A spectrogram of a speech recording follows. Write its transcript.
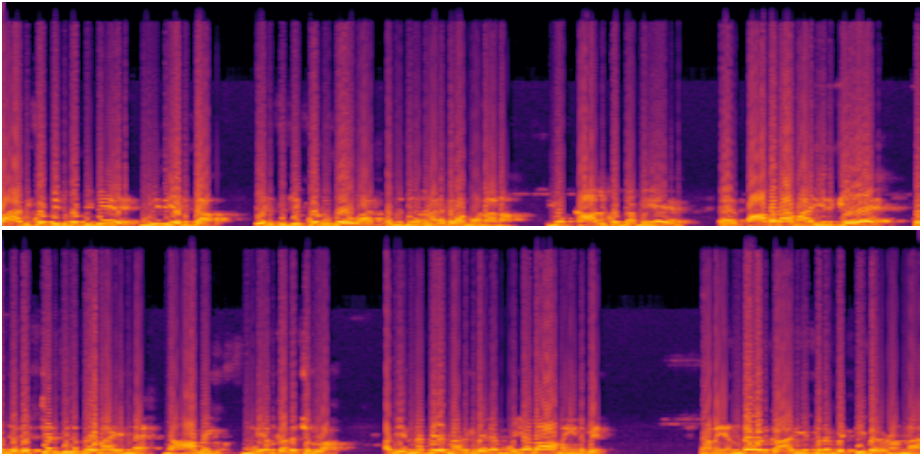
பாதி கொட்டிட்டு கொட்டிட்டு மீதி எடுத்தான் எடுத்துட்டு கொடு போவார் கொஞ்சம் தூரம் நடக்கலாம் போனானா. ஐயோ கால் கொஞ்சம் அப்படியே பாவராமா மாதிரி இருக்கு. கொஞ்சம் ரெஸ்ட் எடுத்துன்னு போனா என்ன? இந்த ஆமை முயல் கதை சொல்லுவான். அது என்ன பேர்னா அதுக்கு பேரு முயலாமைன்னு பேர். நாம எந்த ஒரு காரியத்திலும் வெற்றி பெறணும்னா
